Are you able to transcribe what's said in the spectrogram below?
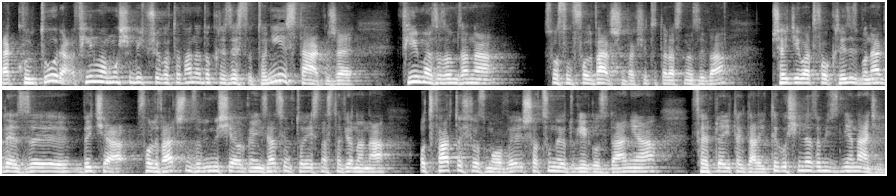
Tak, kultura, firma musi być przygotowana do kryzysu. To nie jest tak, że firma zarządzana w sposób folwarczny, tak się to teraz nazywa, przejdzie łatwo kryzys, bo nagle z bycia folwarcznym zrobimy się organizacją, która jest nastawiona na otwartość rozmowy, szacunek drugiego zdania, fair play i tak. Tego się nie da zrobić z dnia na dzień.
